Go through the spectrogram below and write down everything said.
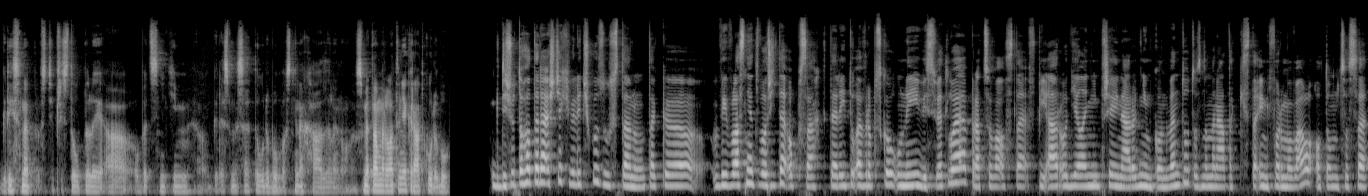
kdy jsme prostě přistoupili a obecně tím, kde jsme se tou dobou vlastně nacházeli. No. Jsme tam relativně krátkou dobu. Když u toho teda ještě chviličku zůstanu, tak eh, vy vlastně tvoříte obsah, který tu Evropskou unii vysvětluje. Pracoval jste v PR oddělení při Národním konventu, to znamená, taky jste informoval o tom, co se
